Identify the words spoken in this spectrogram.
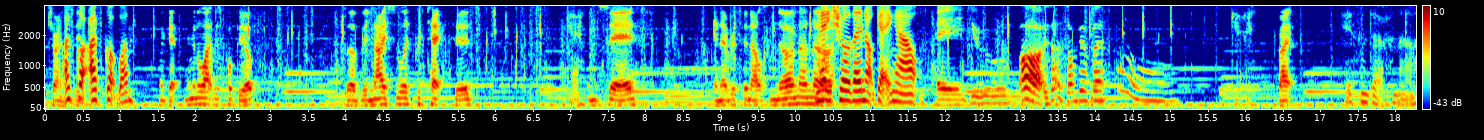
to try and. I've speed- got. I've got one. Okay, I'm gonna light this puppy up. So they're nicely protected Okay. and safe, and everything else. No, no, no. Make sure they're not getting out. Hey, you. Oh, is that a zombie up there? Oh. Okay. Right. Here's some dirt for now.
